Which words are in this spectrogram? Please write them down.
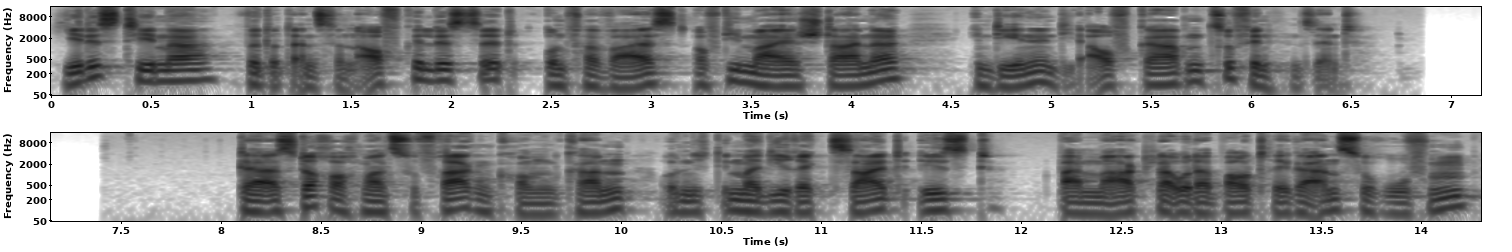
Jedes Thema wird dort einzeln aufgelistet und verweist auf die Meilensteine, in denen die Aufgaben zu finden sind. Da es doch auch mal zu Fragen kommen kann und nicht immer direkt Zeit ist, beim Makler oder Bauträger anzurufen,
